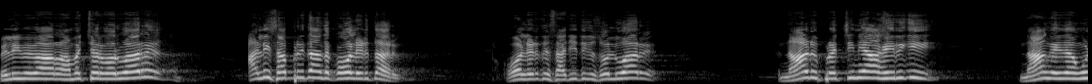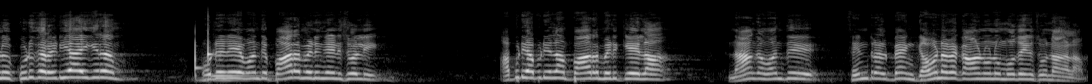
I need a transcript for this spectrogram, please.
வெளிவிவகார அமைச்சர் வருவார்? அலி சப்ரி தான் அந்த கோல் எடுத்தார். கோல் எடுத்து சஜித்துக்கு சொல்லுவார் நாடு பிரச்சனையாக இருக்கி நாங்கள் இதை உங்களுக்கு கொடுக்க ரெடி ஆகிறோம் உடனே வந்து பாரம் எடுங்கன்னு சொல்லி. அப்படி அப்படியெல்லாம் பாரம் எடுக்கலாம் நாங்கள் வந்து சென்ட்ரல் பேங்க் கவர்னரை காணணும் முதல்னு சொன்னாங்களாம்.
